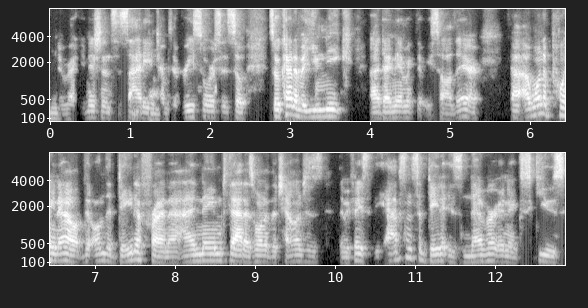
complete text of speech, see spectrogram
know, recognition in society, in terms of resources. So, so kind of a unique uh, dynamic that we saw there. Uh, I want to point out that on the data front, I, I named that as one of the challenges that we face. The absence of data is never an excuse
